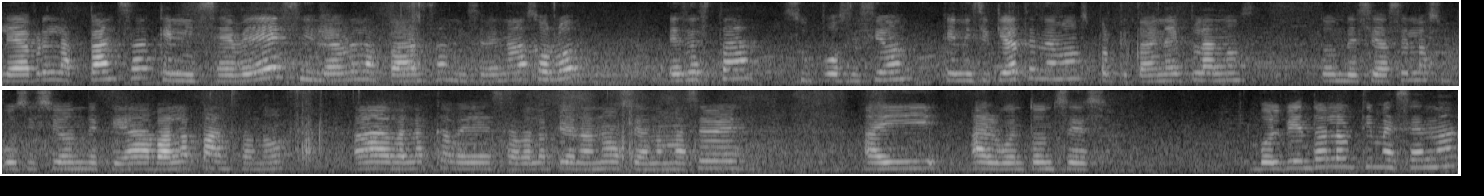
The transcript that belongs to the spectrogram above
le abre la panza, que ni se ve si le abre la panza, ni se ve nada, solo es esta suposición que ni siquiera tenemos porque también hay planos donde se hace la suposición de que ah, va la panza, ¿no? Ah, va la cabeza, va la pierna, no, o sea, nomás se ve ahí algo. Entonces, volviendo a la última escena,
